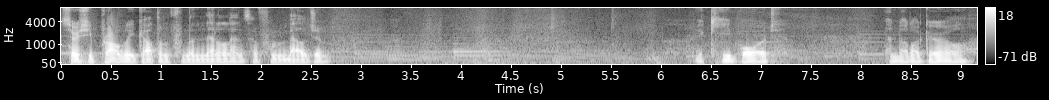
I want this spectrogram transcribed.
So she probably got them from the Netherlands and from Belgium. A keyboard. Another girl.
